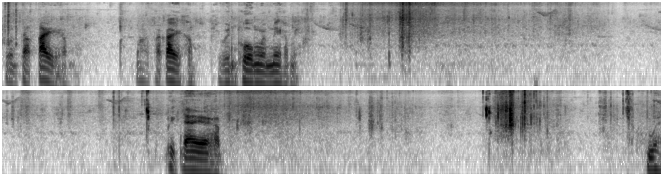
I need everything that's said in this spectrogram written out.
ส่วนตะไคร้ครับ มาตะไคร้ครับจะเป็นพวงแบบนี้ครับนี่ปิดได้เลยครับเมื่อ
